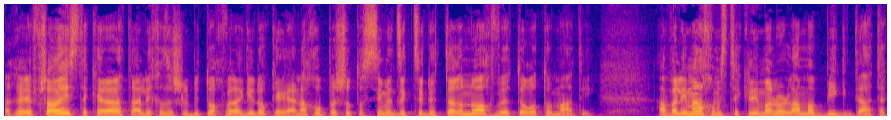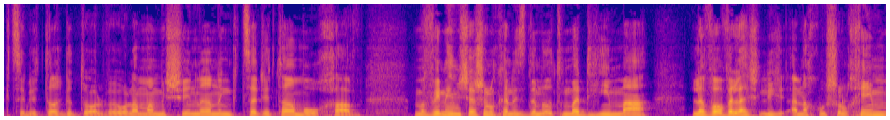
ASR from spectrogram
הרי אפשר להסתכל על התהליך הזה של ביטוח ולהגיד, אוקיי, אנחנו פשוט עושים את זה קצת יותר נוח ויותר אוטומטי. אבל אם אנחנו מסתכלים על עולם ה big data קצת יותר גדול, ועולם ה machine learning קצת יותר מורחב, מבינים שיש לנו כאן הזדמנות מדהימה לבוא ואנחנו שולחים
